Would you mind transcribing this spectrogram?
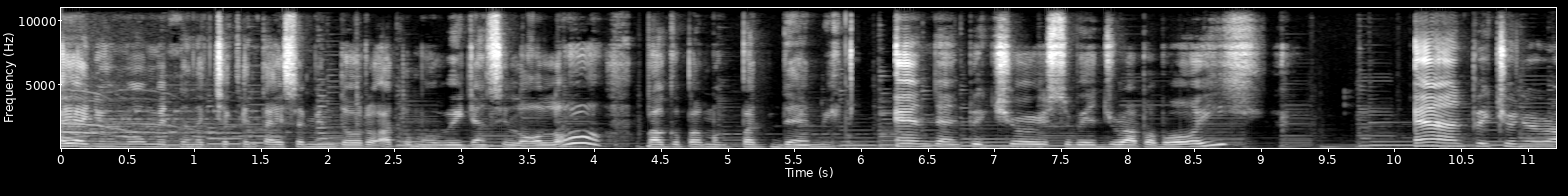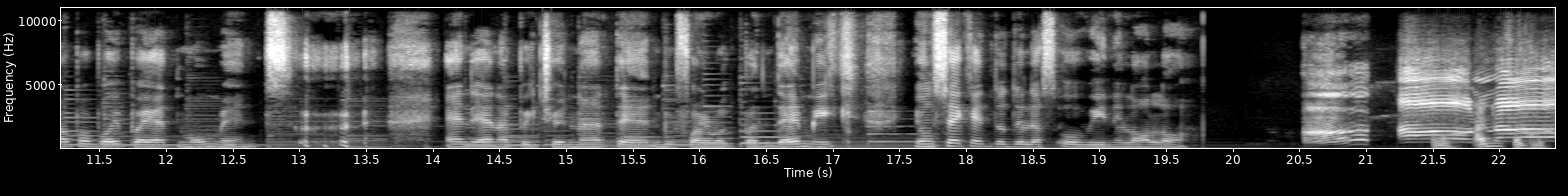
Ayan yung moment na nag-check-in tayo sa Mindoro at umuwi dyan si Lolo bago pa mag-pandemic. And then pictures with Rapa Boy. And picture ni Rapa Boy payat moments. And then a picture natin before mag-pandemic. Yung second to the last uwi ni Lolo. Oh, anong sagot?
